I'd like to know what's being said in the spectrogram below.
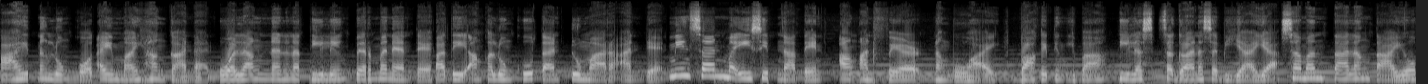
kahit ng lungkot ay may hangganan. Walang nananatiling permanente pati ang kalungkutan dumaraan din. Minsan maisip natin ang unfair ng buhay. Bakit yung iba tila sagana sa biyaya samantalang tayo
